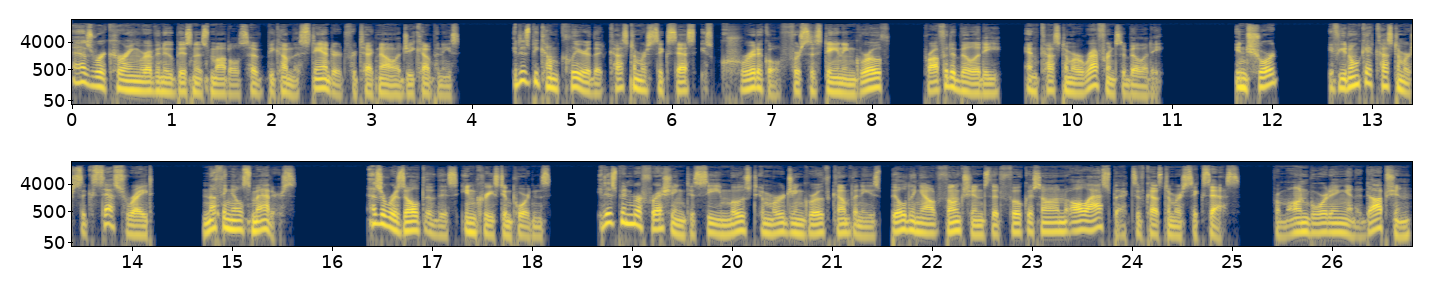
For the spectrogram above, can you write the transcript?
As recurring revenue business models have become the standard for technology companies, it has become clear that customer success is critical for sustaining growth, profitability, and customer referenceability. In short, if you don't get customer success right, nothing else matters. As a result of this increased importance, it has been refreshing to see most emerging growth companies building out functions that focus on all aspects of customer success, from onboarding and adoption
